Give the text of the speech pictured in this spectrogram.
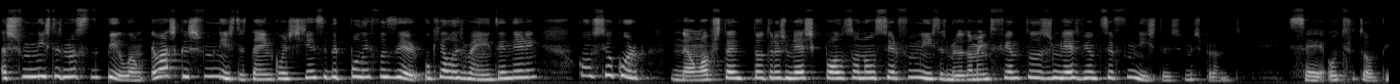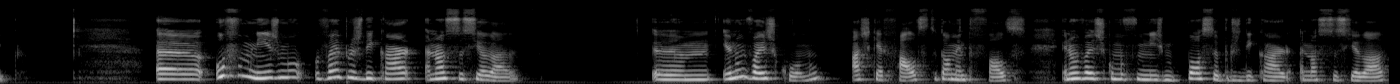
as feministas não se depilam. Eu acho que as feministas têm consciência de que podem fazer o que elas bem entenderem com o seu corpo. Não obstante de outras mulheres que possam não ser feministas, mas eu também defendo que todas as mulheres deviam de ser feministas. Mas pronto, isso é outro tópico. Uh, o feminismo vem prejudicar a nossa sociedade. Um, eu não vejo como, acho que é falso, totalmente falso. Eu não vejo como o feminismo possa prejudicar a nossa sociedade,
